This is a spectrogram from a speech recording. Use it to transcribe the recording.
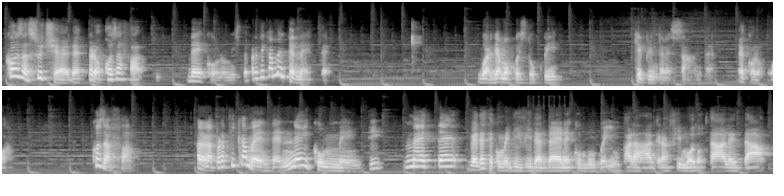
Cosa succede? Però cosa fa The Economist? Praticamente mette, guardiamo questo qui, che è più interessante, eccolo qua. Cosa fa? Allora, praticamente nei commenti mette, vedete come divide bene comunque in paragrafi in modo tale da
